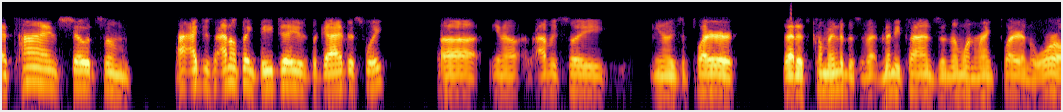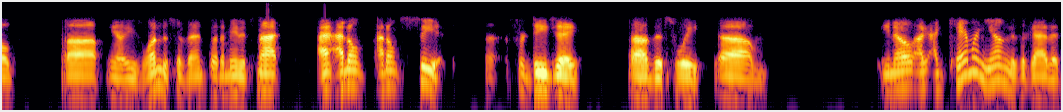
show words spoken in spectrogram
at times showed some. I, I just I don't think DJ is the guy this week. Uh, you know, obviously, you know he's a player that has come into this event many times, and the number one ranked player in the world. Uh, you know, he's won this event, but I mean, it's not. I, I don't I don't see it uh, for DJ uh, this week. Um, you know, I, I, Cameron Young is a guy that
